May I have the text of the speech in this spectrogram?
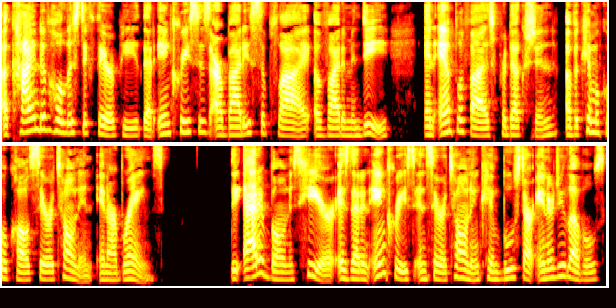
a kind of holistic therapy that increases our body's supply of vitamin D and amplifies production of a chemical called serotonin in our brains. The added bonus here is that an increase in serotonin can boost our energy levels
